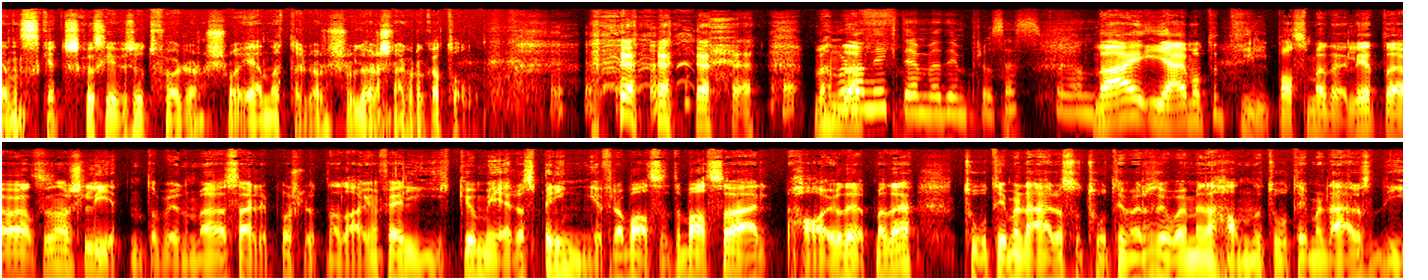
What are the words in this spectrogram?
Én sketsj skal skrives ut før lunsj, og én etter lunsj, og lunsjen er klokka tolv. Men Hvordan gikk det med din prosess? Hvordan... Nei, jeg måtte tilpasse meg det litt. Jeg var ganske sånn sliten til å begynne med, særlig på slutten av dagen. For jeg liker jo mer å springe fra base til base. Jeg har jo drevet med det. To timer der, og så to timer, så jobber jeg med han to timer der, og så de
